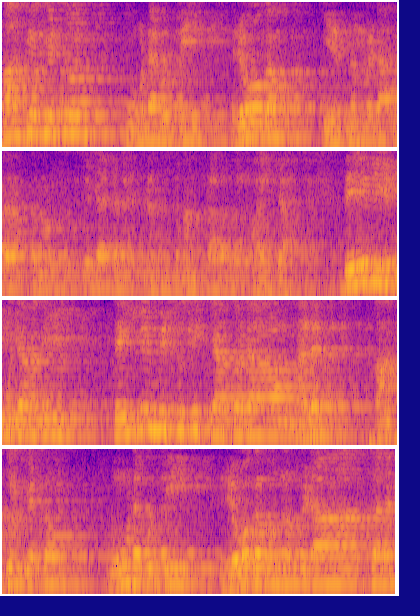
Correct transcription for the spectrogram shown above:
ഭാഗ്യം കിട്ടും മൂഢബുദ്ധി രോഗം എന്നും വിടാത്ത എന്നോട് ശ്രദ്ധിച്ച് കേൾക്കണേ ഞാൻ നിങ്ങൾക്ക് മനസ്സിലാകുന്നത് വായിക്കാം. ദേവി പൂജാതിയിൽ തെല്ലും വിശ്വസിക്കാത്തൊരാ നരൻ ഭാഗ്യം കെട്ടോൻ മൂഢബുദ്ധി രോഗമൊന്നും വിടാത്തവൻ.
